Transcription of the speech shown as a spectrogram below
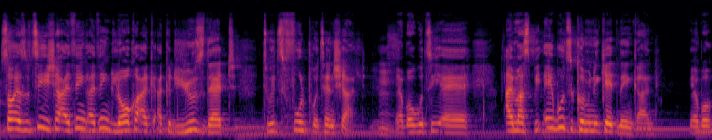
So as a teacher i think i think lokho I, i could use that to its full potential. Yabo? Ukuthi eh i must be able to communicate ney'ngane. Yabo?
